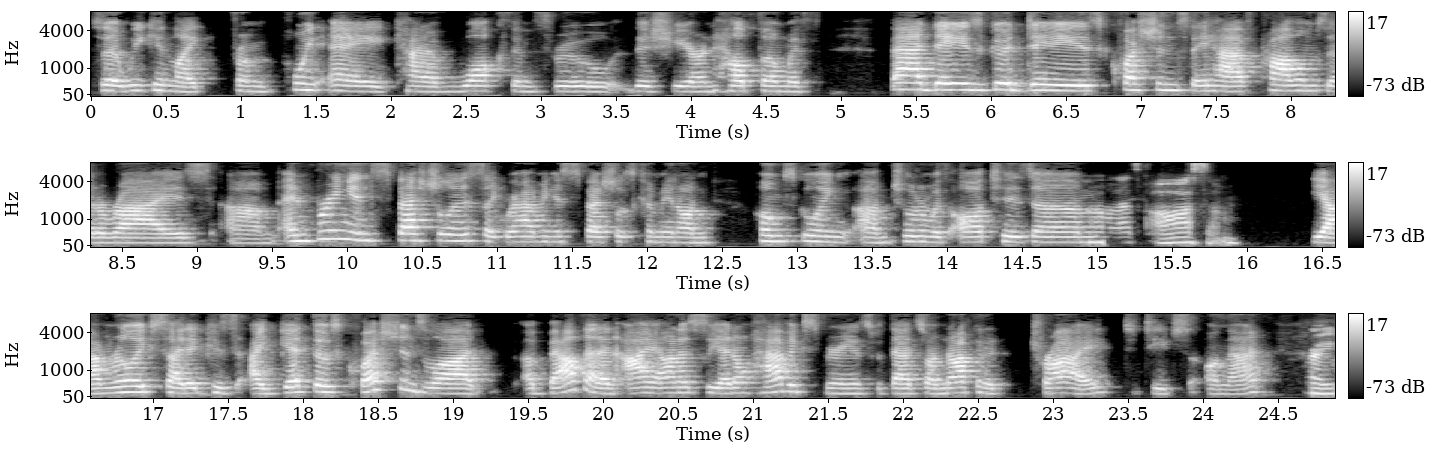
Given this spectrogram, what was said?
so that we can, like, from point A, kind of walk them through this year and help them with bad days, good days, questions they have, problems that arise, um, and bring in specialists. Like, we're having a specialist come in on homeschooling um, children with autism Oh, that's awesome. yeah i'm really excited because i get those questions a lot about that and i honestly i don't have experience with that so i'm not going to try to teach on that Right.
